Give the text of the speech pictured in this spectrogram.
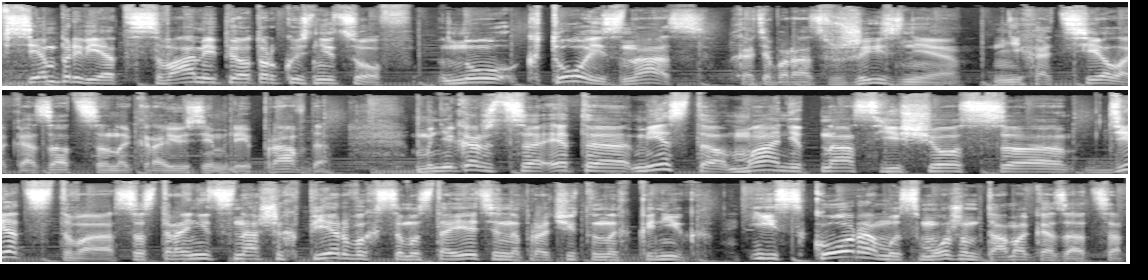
Всем привет, с вами Петр Кузнецов. Ну, кто из нас хотя бы раз в жизни не хотел оказаться на краю земли, правда? Мне кажется, это место манит нас еще с э, детства, со страниц наших первых самостоятельно прочитанных книг. И скоро мы сможем там оказаться.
